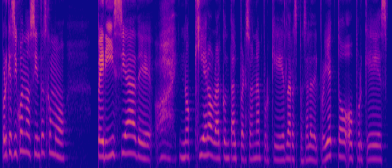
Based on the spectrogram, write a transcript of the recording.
Porque así cuando sientas como pericia de, no quiero hablar con tal persona porque es la responsable del proyecto o porque es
